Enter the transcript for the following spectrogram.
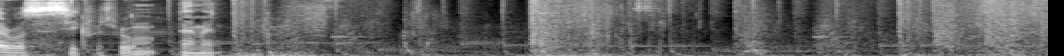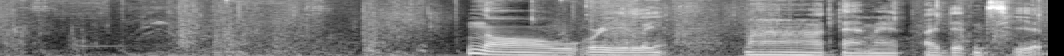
there was a secret room, damn it. No, really. Ah, damn it. I didn't see it.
